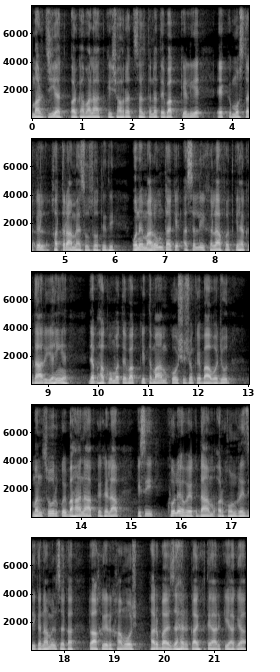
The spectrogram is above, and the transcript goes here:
मर्जियत और कमालत की शहरत सल्तनत वक्त के लिए एक मुस्तकिल ख़तरा महसूस होती थी। उन्हें मालूम था कि असली खिलाफत के हकदार यही हैं, जब हकूमत वक्त की तमाम कोशिशों के बावजूद मंसूर कोई बहाना आपके ख़िलाफ़ किसी खुले हुए इकदाम और खून रेजी का ना मिल सका तो आखिर खामोश हरबा जहर का इख्तियार किया गया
